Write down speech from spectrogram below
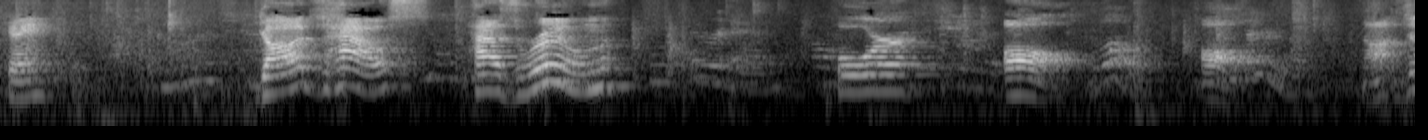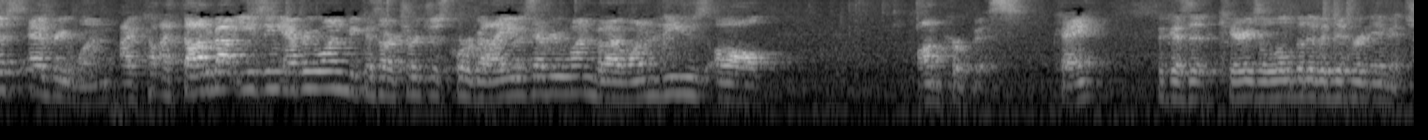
Okay? God's house has room for all. All. Not just everyone. I, I thought about using everyone because our church's core value is everyone, but I wanted to use all on purpose. Okay? Because it carries a little bit of a different image.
